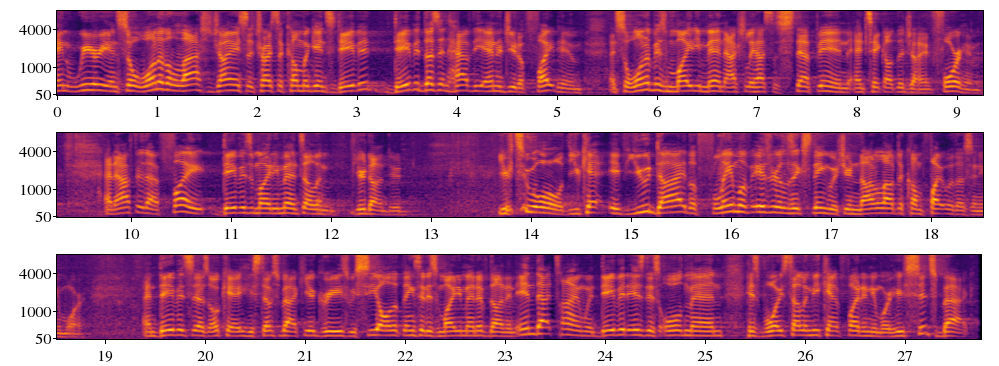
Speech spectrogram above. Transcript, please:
and weary. And so, one of the last giants that tries to come against David, David doesn't have the energy to fight him. And so, one of his mighty men actually has to step in and take out the giant for him. And after that fight, David's mighty men tell him, You're done, dude. You're too old. You can't, if you die, the flame of Israel is extinguished. You're not allowed to come fight with us anymore. And David says, okay, he steps back, he agrees. We see all the things that his mighty men have done. And in that time, when David is this old man, his boys tell him he can't fight anymore, he sits back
